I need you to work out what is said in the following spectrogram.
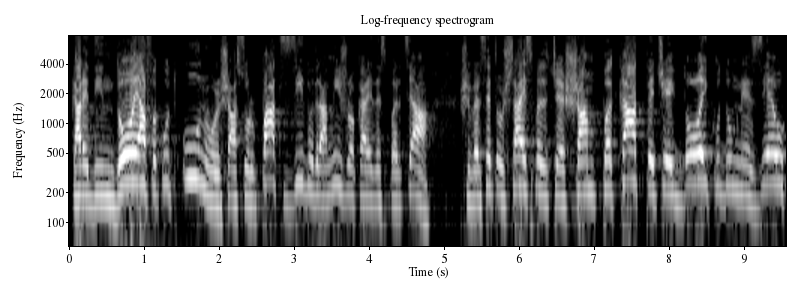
care din doi a făcut unul și a surpat zidul de la mijloc care despărțea și versetul 16, și-a împăcat pe cei doi cu Dumnezeu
